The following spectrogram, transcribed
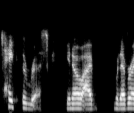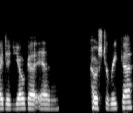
Take the risk. You know, I, whenever I did yoga in Costa Rica,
